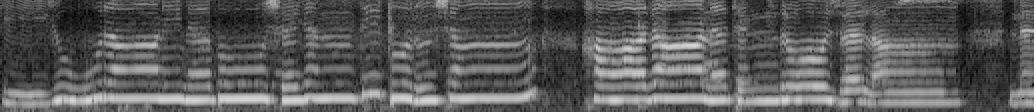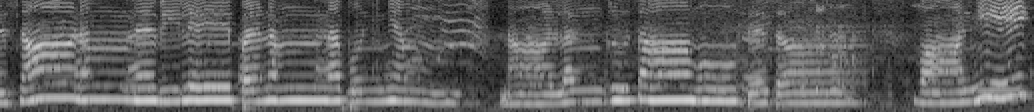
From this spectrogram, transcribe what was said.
केयूराणि न भूषयन्ति पुरुषं हारा न चन्द्रोज्ज्वलां न स्नानं न विलेपनं न पुण्यं नालङ्कृता मूर्धजा वाण्येकासमलं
